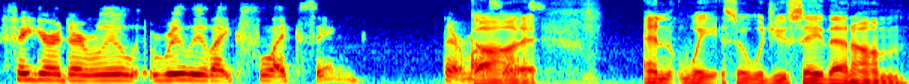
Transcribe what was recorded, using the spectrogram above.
figure they're really really like flexing their muscles. Got it. And wait, so would you say that um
